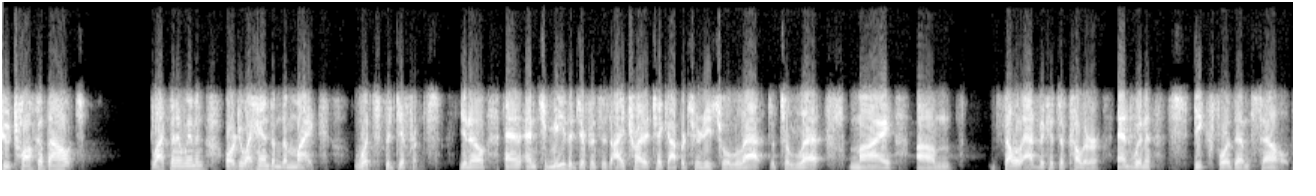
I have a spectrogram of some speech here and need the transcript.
to talk about black men and women, or do I hand them the mic? What's the difference? You know, and and to me, the difference is I try to take opportunities to let to let my um, fellow advocates of color and women speak for themselves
